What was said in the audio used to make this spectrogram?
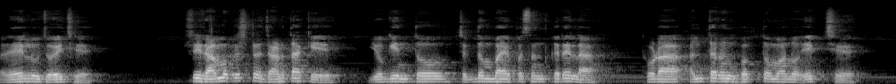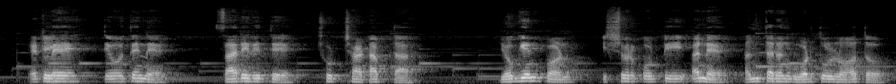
રહેલું જ હોય છે. શ્રી રામકૃષ્ણ જાણતા કે યોગીન તો જગદંબાએ પસંદ કરેલા થોડા અંતરંગ ભક્તોમાંનો એક છે. એટલે તેઓ તેને સારી રીતે છૂટછાટ આપતા. યોગીન પણ ઈશ્વર કોટી અને અંતરંગ વર્તુળનો હતો.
